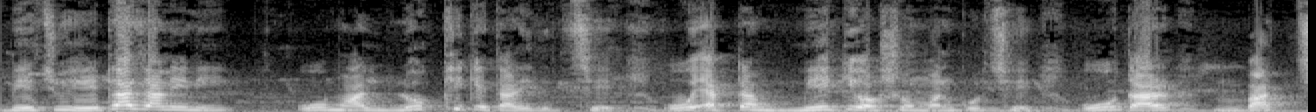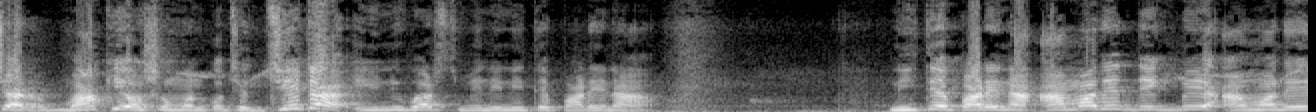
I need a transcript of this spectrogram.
বেচু এটা জানেনি। ও মা লক্ষ্মীকে তাড়িয়ে দিচ্ছে। ও একটা মেয়েকে অসম্মান করছে। ও তার বাচ্চার মাকে অসম্মান করছে। যেটা ইউনিভার্স মেনে নিতে পারে না। নিতে পারে না। আমাদের দেখবে আমাদের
